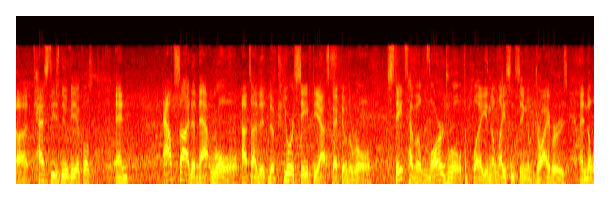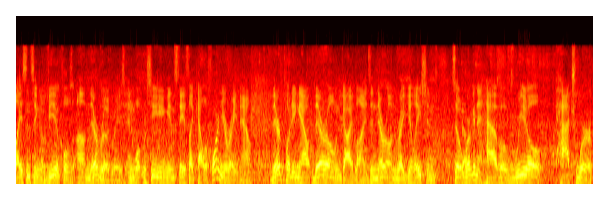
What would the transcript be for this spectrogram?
uh, test these new vehicles. And outside of that role, outside of the, the pure safety aspect of the role, states have a large role to play in the licensing of drivers and the licensing of vehicles on their roadways. And what we're seeing in states like California right now, they're putting out their own guidelines and their own regulations. So we're going to have a real patchwork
